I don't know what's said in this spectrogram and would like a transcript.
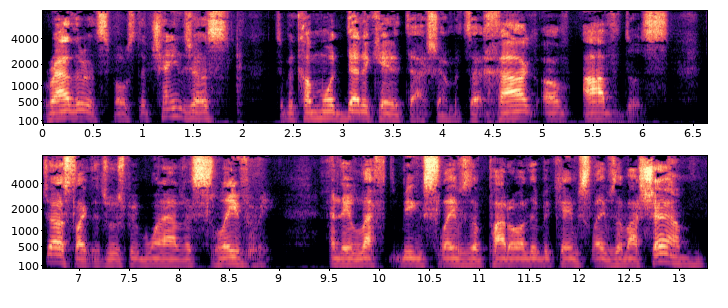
Rather, it's supposed to change us to become more dedicated to Hashem. It's a Chag of Avdus. Just like the Jewish people went out of slavery and they left being slaves of Paro and they became slaves of Hashem.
